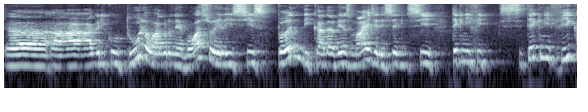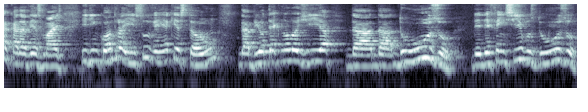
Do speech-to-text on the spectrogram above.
uh, a, a, agricultura, o agronegócio, ele se expande cada vez mais, ele se, se tecnifica, se tecnifica cada vez mais. E de encontro a isso vem a questão da biotecnologia, da, da, do uso de defensivos, do uso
